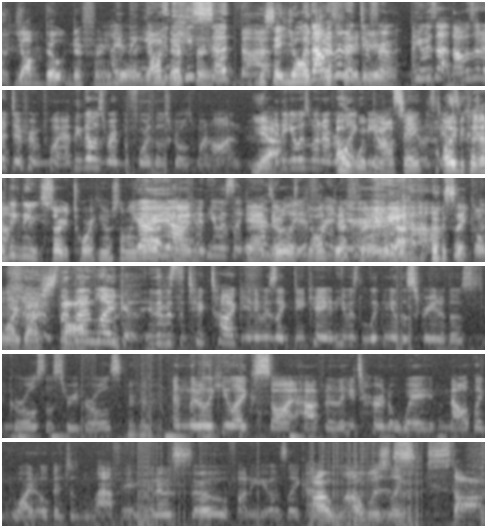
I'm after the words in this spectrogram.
y'all built different I think y'all he, different. he said that. He said y'all but that was different, at a different. here. He was at that was at a different point. I think that was right before those girls went on. Yeah. I think it was whenever Oh, like with Beyonce. Beyonce. was oh, because yeah. I think they started twerking or something Yeah, like that. yeah, and, and, he was like, and they were like, y'all different different. here." Yeah. I was like, oh my gosh, stop. But then like it was the TikTok and it was like DK and he was looking at the screen of those girls, those three girls, Mhm. and literally he like saw it happen and then he turned away, mouth like wide open, just laughing, and it was so funny. I was like, I, I, I was this. like, stop,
